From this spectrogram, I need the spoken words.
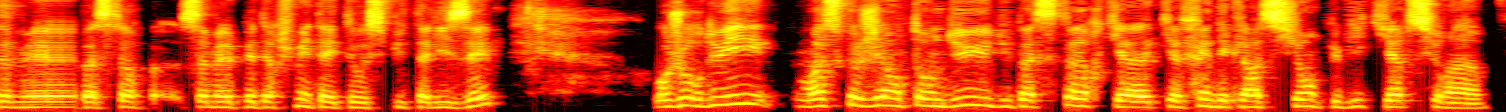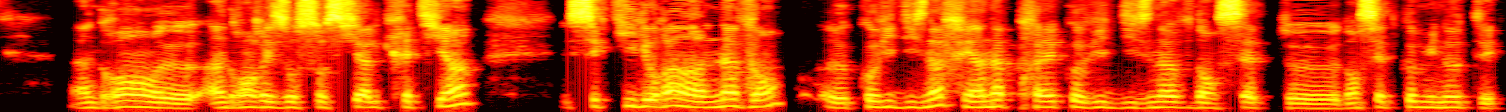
Samuel, pasteur Peter Schmidt a été hospitalisé. Aujourd'hui, moi, ce que j'ai entendu du pasteur qui a, fait une déclaration publique hier sur un, grand, réseau social chrétien, c'est qu'il y aura un avant Covid-19 et un après Covid-19 dans cette, dans cette communauté.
